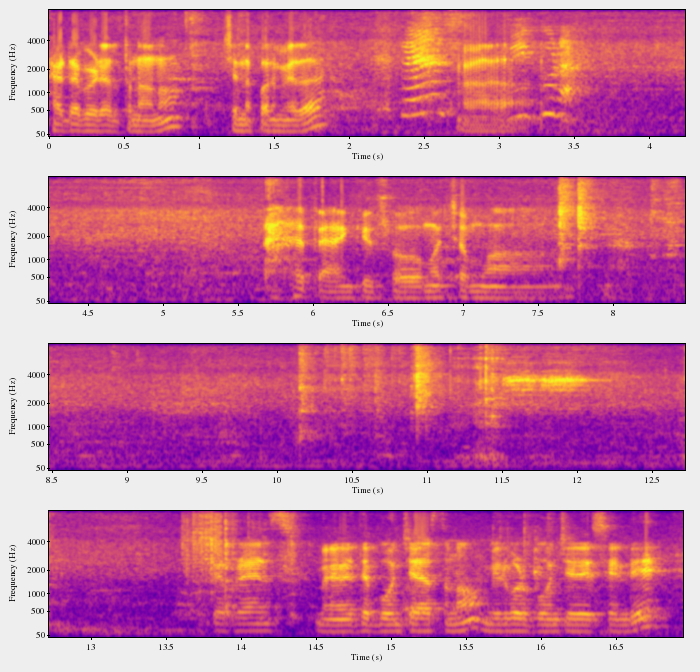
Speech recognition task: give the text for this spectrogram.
హైదరాబాద్ వెళ్తున్నాను చిన్న పని మీద. థ్యాంక్ యూ సో మచ్ అమ్మా. ఓకే ఫ్రెండ్స్ మేమైతే భోజనం చేస్తున్నాం మీరు కూడా భోజనం చేసేయండి ఆ,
